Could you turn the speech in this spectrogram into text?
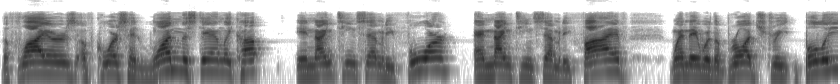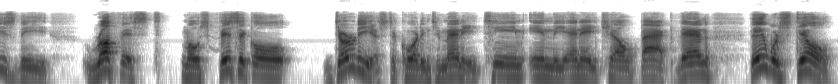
The Flyers, of course, had won the Stanley Cup in 1974 and 1975 when they were the Broad Street Bullies, the roughest, most physical, dirtiest, according to many, team in the NHL back then. They were still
